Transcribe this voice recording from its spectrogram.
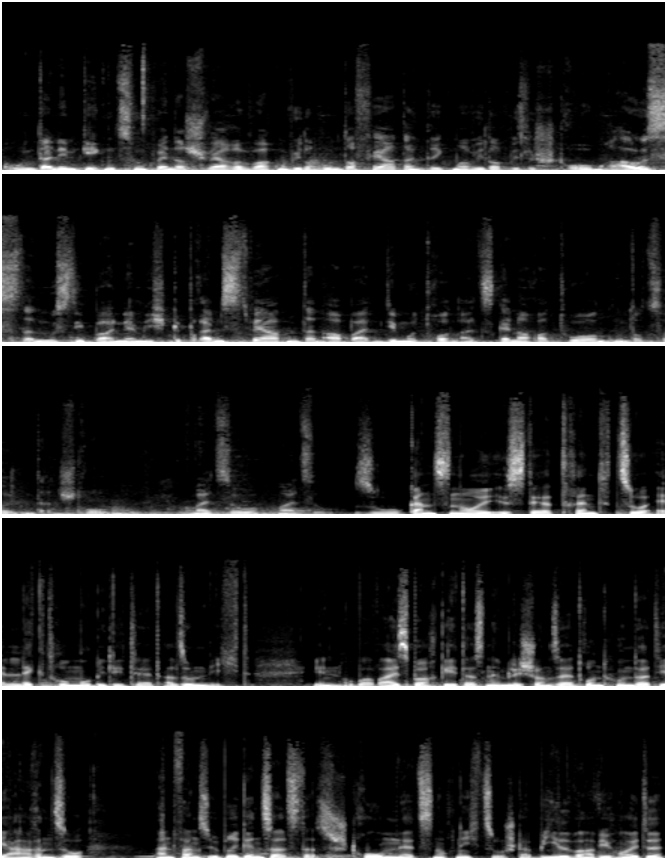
Und dann im Gegenzug, wenn der schwere Wagen wieder runterfährt, dann kriegt man wieder ein bisschen Strom raus. Dann muss die Bahn nämlich gebremst werden. Dann arbeiten die Motoren als Generatoren und erzeugen dann Strom. Mal so, mal so. So ganz neu ist der Trend zur Elektromobilität also nicht. In Oberweisbach geht das nämlich schon seit rund 100 Jahren so. Anfangs übrigens, als das Stromnetz noch nicht so stabil war wie heute,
